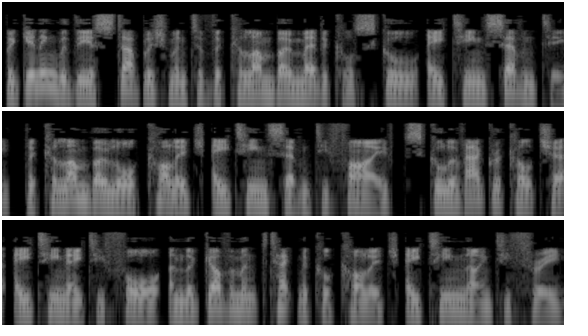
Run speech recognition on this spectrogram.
beginning with the establishment of the Colombo Medical School 1870, the Colombo Law College 1875, School of Agriculture 1884, and the Government Technical College 1893.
